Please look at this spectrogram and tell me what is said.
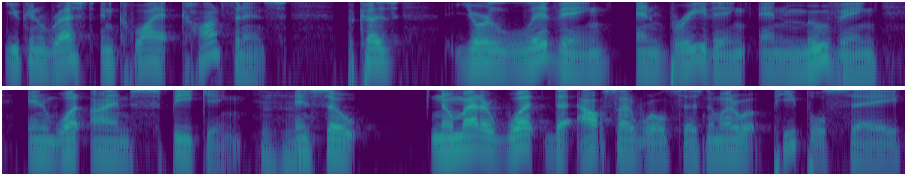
you can rest in quiet confidence because you're living and breathing and moving in what I'm speaking. Mm-hmm. And so, no matter what the outside world says, no matter what people say,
